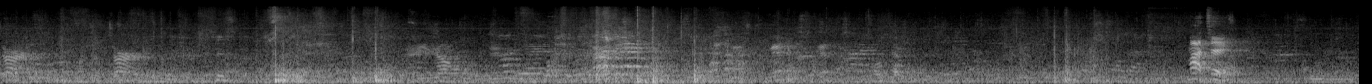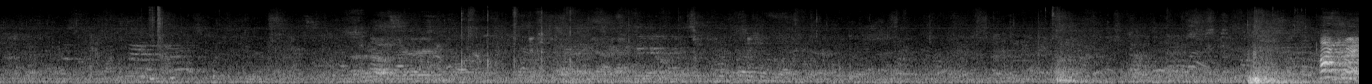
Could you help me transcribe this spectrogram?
Turn. Turn. There you go. Mate. Hajime.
